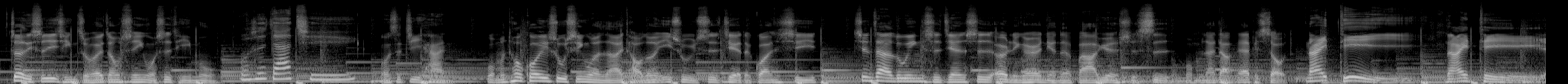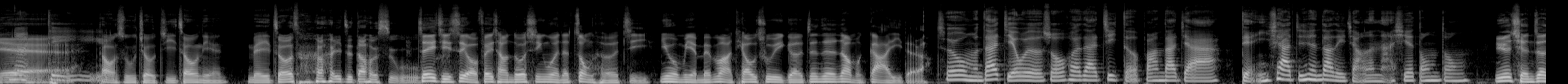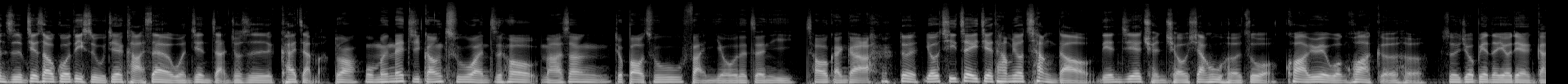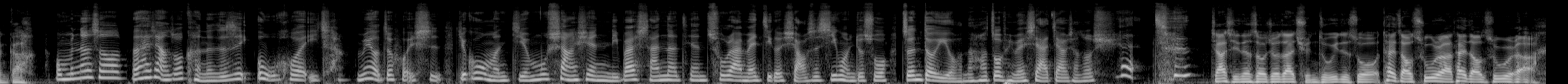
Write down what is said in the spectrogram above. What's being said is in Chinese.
这里是疫情指挥中心，我是提姆，我是佳琪，我是季汉。我们透过艺术新闻来讨论艺术与世界的关系。现在的录音时间是二零二二年的八月十四，我们来到 episode ninety ninety，倒数九集周年。每周都要一直倒数。这一集是有非常多新闻的综合集，因为我们也没办法挑出一个真正让我们尬意的啦。所以我们在结尾的时候会再记得帮大家点一下今天到底讲了哪些东东。因为前阵子介绍过第十五届卡塞尔文件展就是开展嘛。对啊，我们那集刚出完之后，马上就爆出反犹的争议，超尴尬。对，尤其这一届他们又倡导连接全球、相互合作、跨越文化隔阂，所以就变得有点尴尬。我们那时候本来想说，可能只是误会一场，没有这回事。结果我们节目上线礼拜三那天出来没几个小时，新闻就说真的有，然后作品被下架。我想说，shit。佳琪那时候就在群组一直说太早出了，太早出了。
